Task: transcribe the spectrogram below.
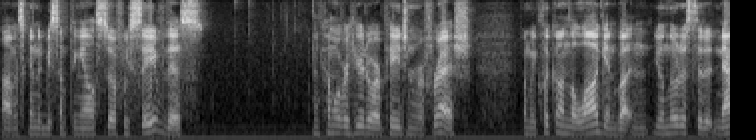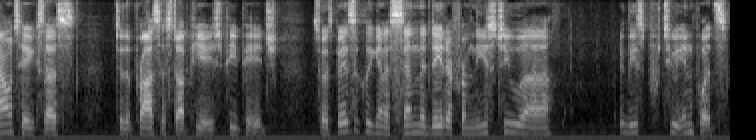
um, it's going to be something else. So if we save this and come over here to our page and refresh, and we click on the login button, you'll notice that it now takes us to the process.php page. So it's basically going to send the data from these two uh, these two inputs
